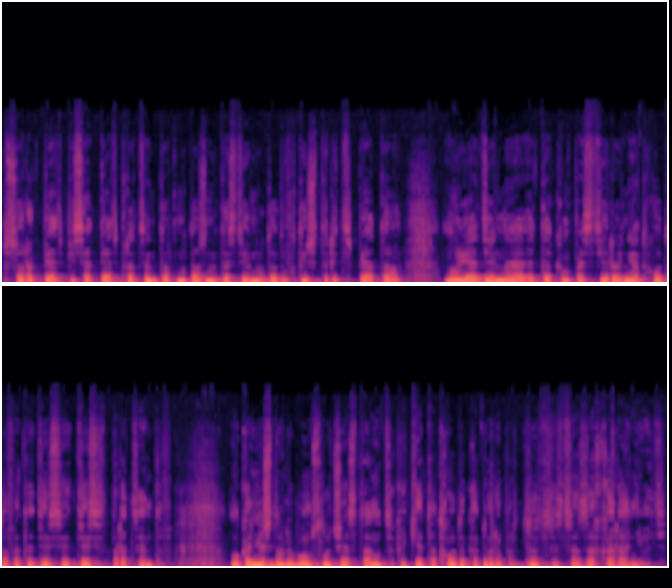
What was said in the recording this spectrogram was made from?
45-55% мы должны достигнуть до 2035 Ну и отдельно это компостирование отходов, это 10%. 10%. Ну, конечно, в любом случае останутся какие-то отходы, которые придется захоранивать.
